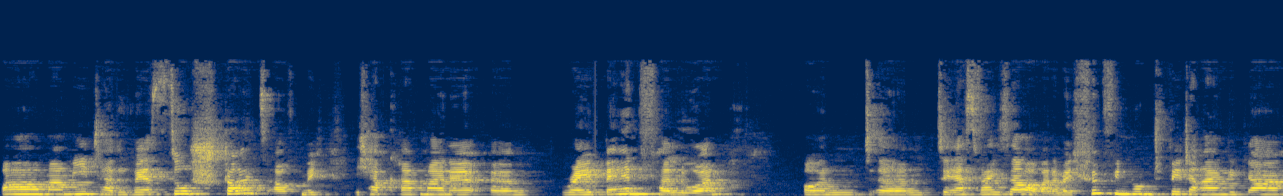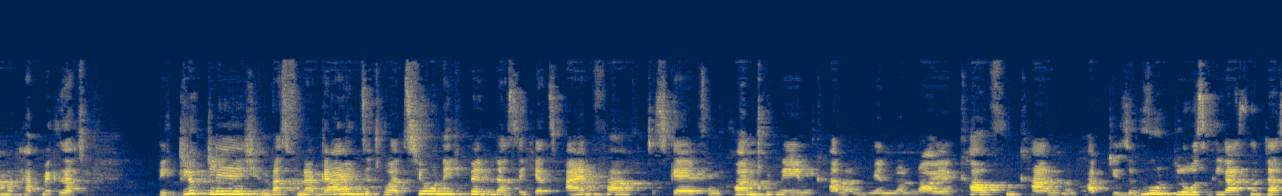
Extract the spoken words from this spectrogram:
oh Mamita, du wärst so stolz auf mich. Ich habe gerade meine ähm, Ray-Ban verloren. Und ähm, zuerst war ich sauer, aber dann bin ich fünf Minuten später reingegangen und habe mir gesagt, wie glücklich, in was für einer geilen Situation ich bin, dass ich jetzt einfach das Geld vom Konto nehmen kann und mir eine neue kaufen kann und habe diese Wut losgelassen und das.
